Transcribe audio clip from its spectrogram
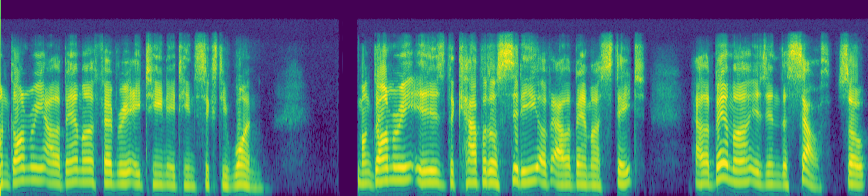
Montgomery, Alabama, February 18, 1861. Montgomery is the capital city of Alabama state. Alabama is in the south, so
